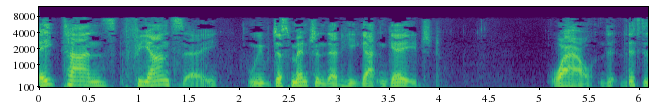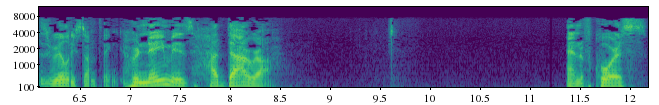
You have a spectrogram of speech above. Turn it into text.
Eitan's fiance. We've just mentioned that he got engaged. Wow, th- this is really something. Her name is Hadara. And of course,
